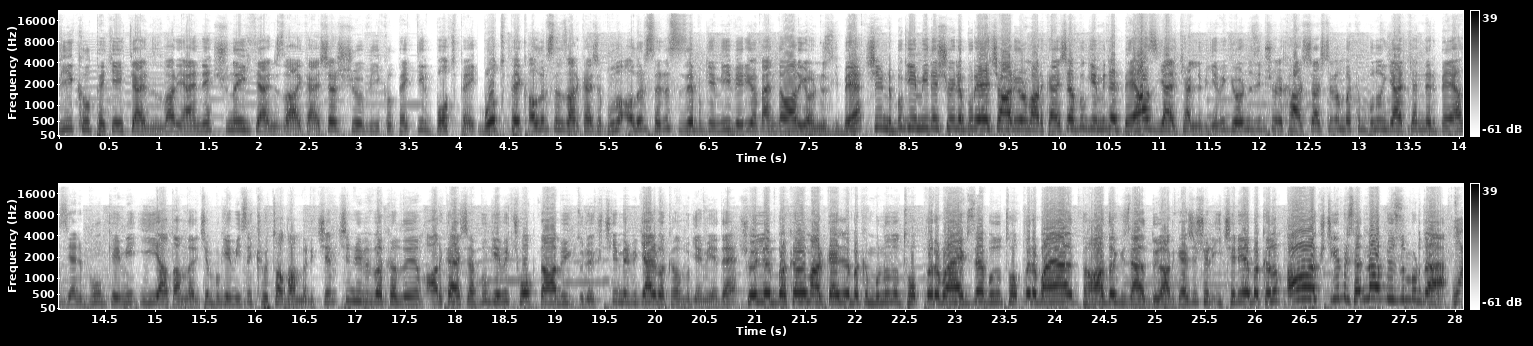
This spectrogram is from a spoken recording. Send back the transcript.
vehicle pack'e ihtiyacınız var. Yani şuna ihtiyacınız var arkadaşlar. Şu vehicle pack değil bot pack. Bot pack alırsanız arkadaşlar bunu alırsanız size bu gemiyi veriyor. Bende var gördüğünüz gibi. Şimdi bu gemiyi de şöyle buraya çağırıyorum arkadaşlar. Bu gemi de beyaz yelkenli bir gemi. Gördüğünüz gibi şöyle karşılaştıralım. Bakın bunun yelkenleri beyaz. Yani bu gemi iyi adamlar için. Bu gemi ise kötü adamlar için. Şimdi bir bakalım. Arkadaşlar bu gemi çok daha büyük duruyor. Küçük Emir bir gel bakalım bu gemiye de. Şöyle bir bakalım arkadaşlar. Bakın bunun da topları baya güzel. Bunun topları baya daha da güzel duruyor arkadaşlar. Şöyle içeriye bakalım. Aa Küçük Emir sen ne yapıyorsun burada? Ya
